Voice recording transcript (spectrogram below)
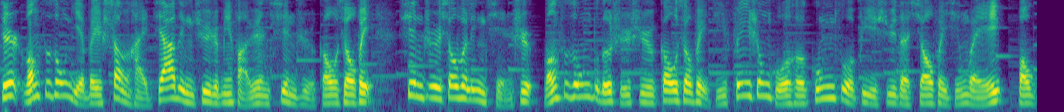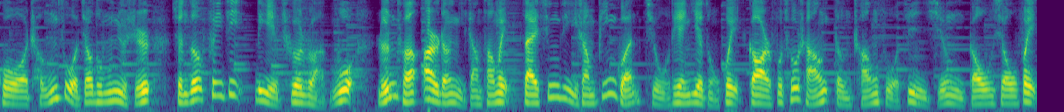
近日，王思聪也被上海嘉定区人民法院限制高消费。限制消费令显示，王思聪不得实施高消费及非生活和工作必需的消费行为，包括乘坐交通工具时选择飞机、列车软卧、轮船二等以上舱位，在星级以上宾馆、酒店、夜总会、高尔夫球场等场所进行高消费。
